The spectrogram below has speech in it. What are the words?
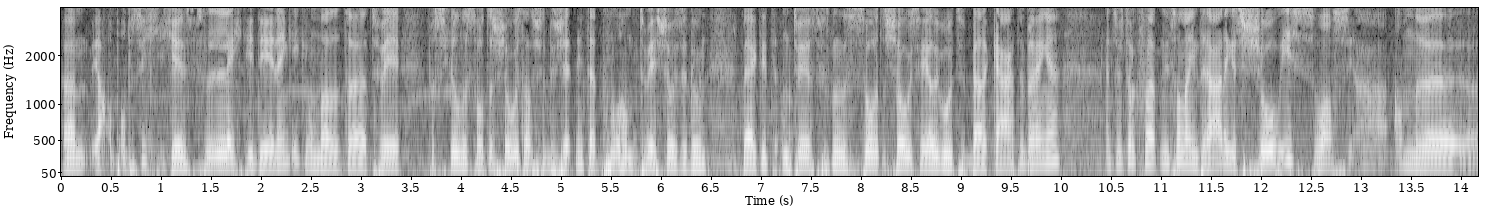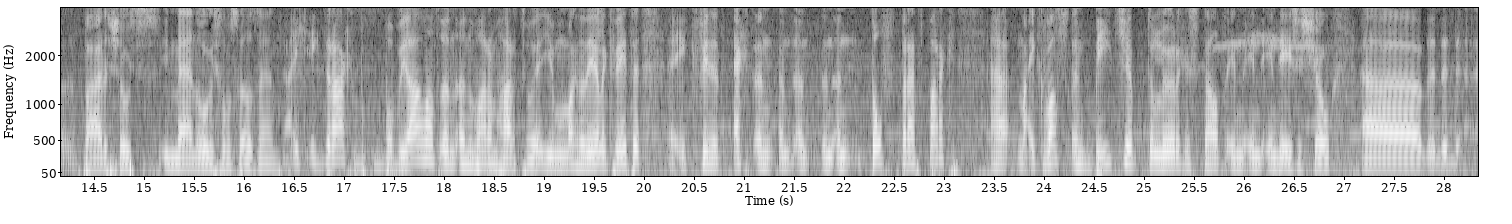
Um, ja, op, op zich geen slecht idee, denk ik. Omdat het uh, twee verschillende soorten shows, als je het budget niet hebt om twee shows te doen, lijkt dit om twee verschillende soorten shows heel goed bij elkaar te brengen. En zorgt ook voor dat het niet zo'n langdradige show is, zoals ja, andere uh, paardenshows in mijn ogen soms wel zijn. Ja, ik, ik draag Bobby Aland een, een warm hart toe. Je mag dat eerlijk weten. Eh, ik vind het echt een, een, een, een tof pretpark. Uh, maar ik was een beetje teleurgesteld in, in, in deze show. Uh,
